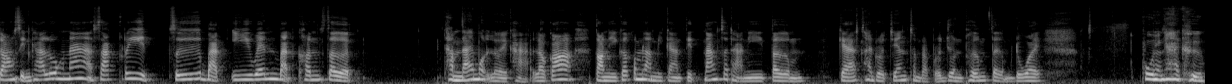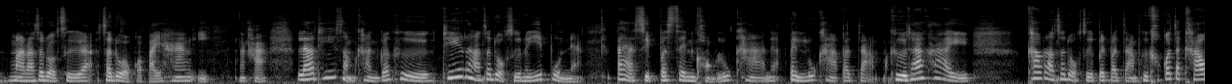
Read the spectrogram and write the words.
จองสินค้าล่วงหน้าซักรีด ซื้อบัตรอีเวนต์บัตรคอนเสิร์ตทำได้หมดเลยค่ะ แล้วก็ตอนนี้ก็กำลังมีการติดตั้งสถานีเติมแก๊สไฮโดรเจนสำหรับรถยนต์เพิ่มเติมด้วยพูดง่ายๆคือมาร้านสะดวกซื้อสะดวกกว่าไปห้างอีกนะคะ แล้วที่สำคัญก็คือที่ร้านสะดวกซื้อในญี่ปุ่นเนี่ย 80%ของลูกค้าเนี่ยเป็นลูกค้าประจำคือถ้าใครเข้าร้านสะดวกซื้อเป็นประจำคือเขาก็จะเข้า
